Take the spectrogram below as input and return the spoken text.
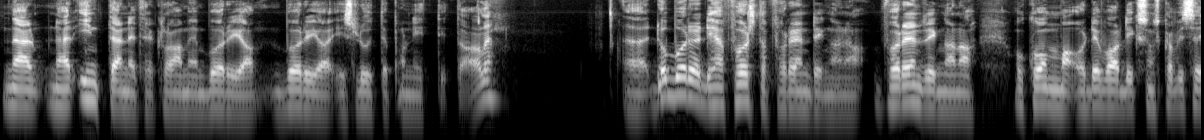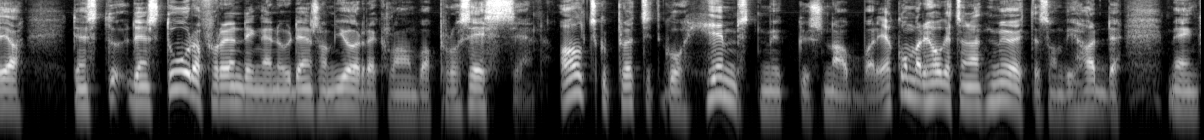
när, när internetreklamen började, började i slutet på 90-talet. Eh, då började de här första förändringarna, förändringarna att komma och det var liksom, ska vi säga, den, st den stora förändringen ur den som gör reklam var processen. Allt skulle plötsligt gå hemskt mycket snabbare. Jag kommer ihåg ett sådant möte som vi hade med en,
